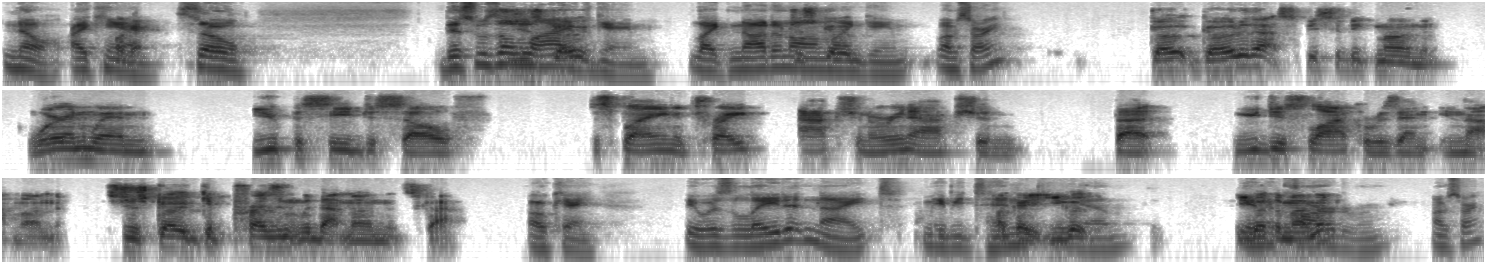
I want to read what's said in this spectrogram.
No, I can. Okay. So this was a live go- game, like not an just go- online game. I'm sorry. go go to that specific moment where and when you perceived yourself displaying a trait, action, or inaction that you dislike or resent in that moment. So just go get present with that moment, Sky. Okay. It was late at night, maybe 10 Okay, you got- p.m. You in got the card moment. room. I'm sorry.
